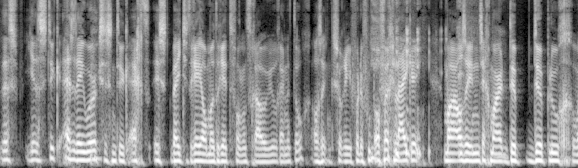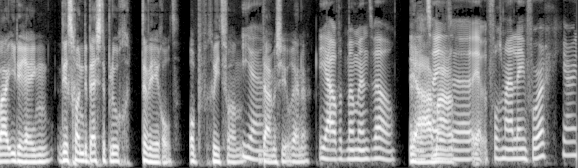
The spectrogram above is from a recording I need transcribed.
Dat is, ja, dat is natuurlijk, SD Works is natuurlijk echt... Is een beetje het Real Madrid van het vrouwenwielrennen, toch? Als ik, sorry voor de voetbalvergelijking. maar als in, zeg maar, de, de ploeg waar iedereen... Dit is gewoon de beste ploeg ter wereld. Op het gebied van Ja. dameswielrennen. Ja, op het moment wel. Ja, dat zijn maar- ze ja, volgens mij alleen vorig jaar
